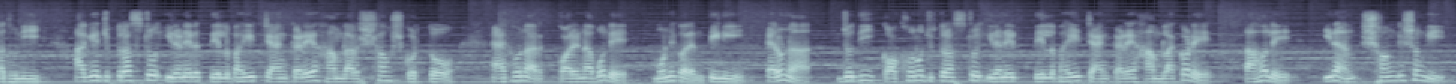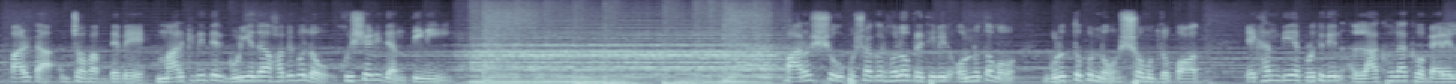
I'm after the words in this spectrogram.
আধুনিক। আগে যুক্তরাষ্ট্র ইরানের তেলবাহী ট্যাঙ্কারে হামলার সাহস করত, এখন আর করে না বলে মনে করেন তিনি। কেননা, যদি কখনো যুক্তরাষ্ট্র ইরানের তেলবাহী ট্যাঙ্কারে হামলা করে, তাহলে ইরান সঙ্গে সঙ্গেই পাল্টা জবাব দেবে। মার্কিনীদের গুড়িয়ে দেওয়া হবে বলেও হুঁশিয়ারি দেন তিনি। পারস্য উপসাগর হল পৃথিবীর অন্যতম গুরুত্বপূর্ণ সমুদ্রপথ। এখান দিয়ে প্রতিদিন লাখো লাখো ব্যারেল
